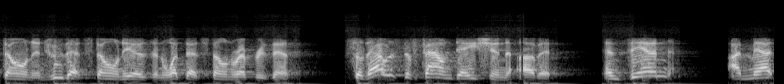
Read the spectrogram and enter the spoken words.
stone and who that stone is and what that stone represents. So that was the foundation of it. And then I met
